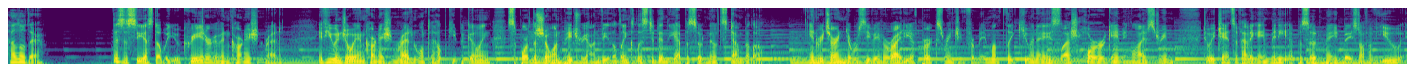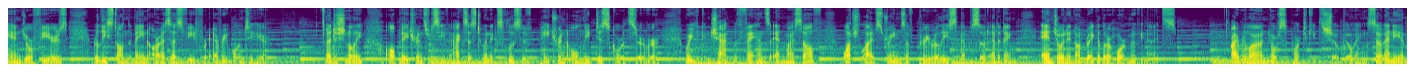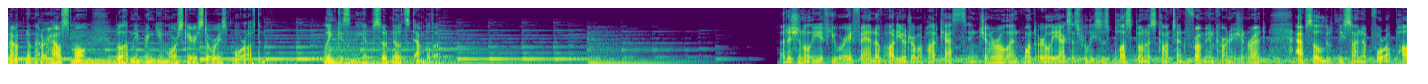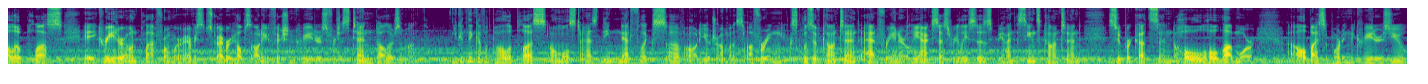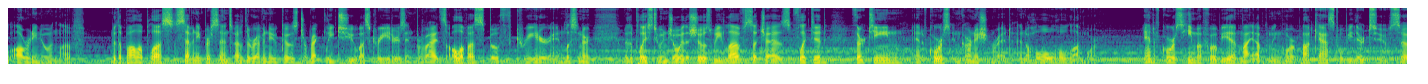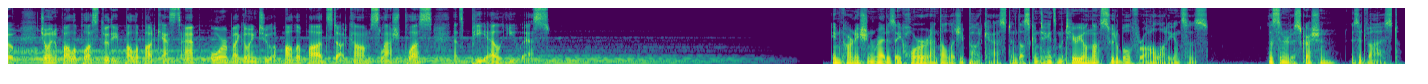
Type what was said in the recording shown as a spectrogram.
Hello there. This is CSW, creator of Incarnation Read. If you enjoy Incarnation Read and want to help keep it going, support the show on Patreon via the link listed in the episode notes down below. In return, you'll receive a variety of perks ranging from a monthly Q&A slash horror gaming livestream to a chance of having a mini episode made based off of you and your fears released on the main RSS feed for everyone to hear. Additionally, all patrons receive access to an exclusive patron only Discord server where you can chat with fans and myself, watch live streams of pre release episode editing, and join in on regular horror movie nights. I rely on your support to keep the show going, so any amount, no matter how small, will help me bring you more scary stories more often. Link is in the episode notes down below. Additionally, if you are a fan of audio drama podcasts in general and want early access releases plus bonus content from Incarnation Read, absolutely sign up for Apollo Plus, a creator owned platform where every subscriber helps audio fiction creators for just $10 a month. You can think of Apollo Plus almost as the Netflix of audio dramas, offering exclusive content, ad free and early access releases, behind the scenes content, supercuts, and a whole, whole lot more, uh, all by supporting the creators you already know and love. With Apollo Plus, 70% of the revenue goes directly to us creators and provides all of us, both creator and listener, with a place to enjoy the shows we love, such as Afflicted, 13, and of course Incarnation Read, and a whole, whole lot more. And of course, Hemophobia, my upcoming horror podcast, will be there too. So join Apollo Plus through the Apollo Podcasts app or by going to apollopods.com slash plus. That's P-L-U-S. Incarnation Read is a horror anthology podcast and thus contains material not suitable for all audiences. Listener discretion is advised.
